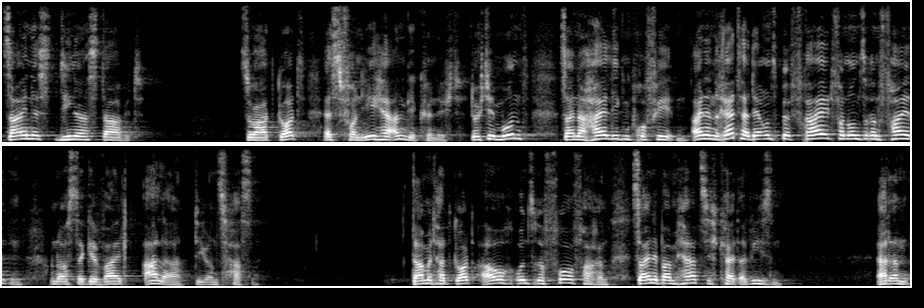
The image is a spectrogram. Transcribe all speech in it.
seines Dieners David. So hat Gott es von jeher angekündigt, durch den Mund seiner heiligen Propheten. Einen Retter, der uns befreit von unseren Feinden und aus der Gewalt aller, die uns hassen. Damit hat Gott auch unsere Vorfahren seine Barmherzigkeit erwiesen. Er hat an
